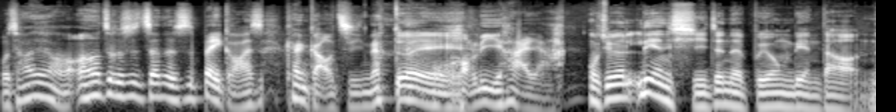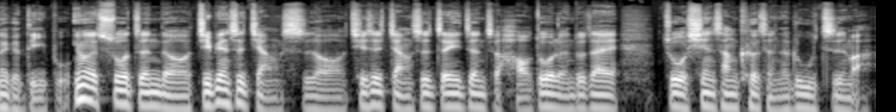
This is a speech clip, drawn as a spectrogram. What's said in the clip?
我常常在想，哦，这个是真的是背稿还是看稿机呢？对 好厉害呀！我觉得练习真的不用练到那个地步，因为说真的哦，即便是讲师哦，其实讲师这一阵子好多人都在做线上课程的录制嘛。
